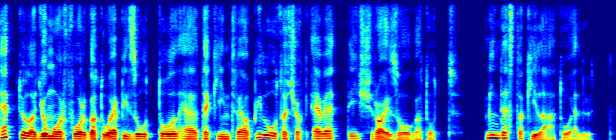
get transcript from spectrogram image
Ettől a gyomorforgató epizódtól eltekintve a pilóta csak evett és rajzolgatott, mindezt a kilátó előtt.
